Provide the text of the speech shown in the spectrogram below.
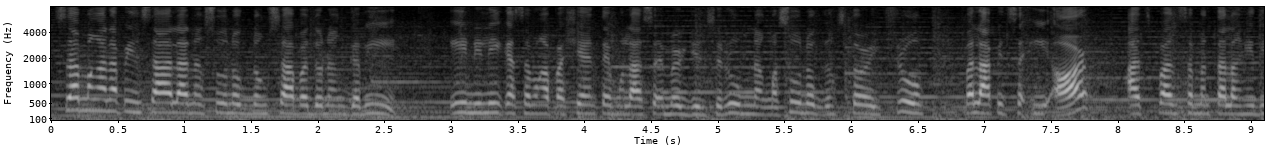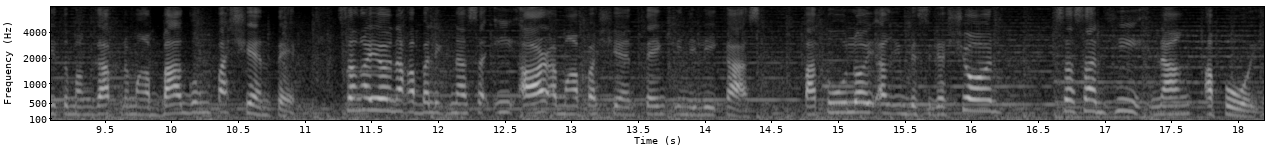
sa mga napinsala ng sunog noong Sabado ng gabi. Inilikas sa mga pasyente mula sa emergency room ng masunog ng storage room malapit sa ER at pansamantalang hindi tumanggap ng mga bagong pasyente. Sa ngayon, nakabalik na sa ER ang mga pasyenteng inilikas. Patuloy ang investigasyon sa sanhi ng apoy.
